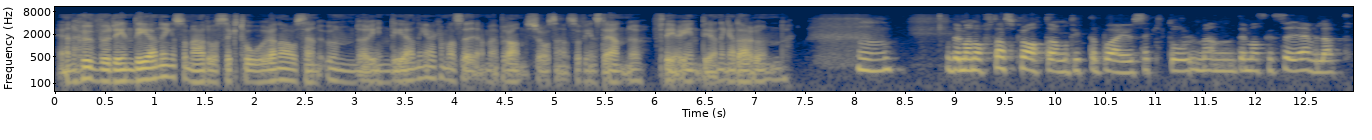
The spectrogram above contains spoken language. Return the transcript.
en huvudindelning som är då sektorerna och sen underindelningar kan man säga med branscher och sen så finns det ännu fler indelningar där under. Mm. det man oftast pratar om och tittar på är ju sektor men det man ska säga är väl att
